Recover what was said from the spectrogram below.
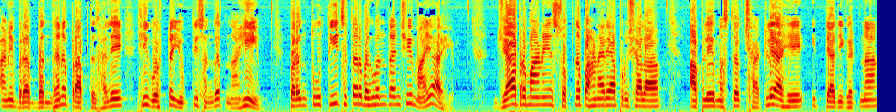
आणि बंधन प्राप्त झाले ही गोष्ट युक्तिसंगत नाही परंतु तीच तर भगवंतांची माया आहे. ज्याप्रमाणे स्वप्न पाहणाऱ्या पुरुषाला आपले मस्तक छाटले आहे इत्यादी घटना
